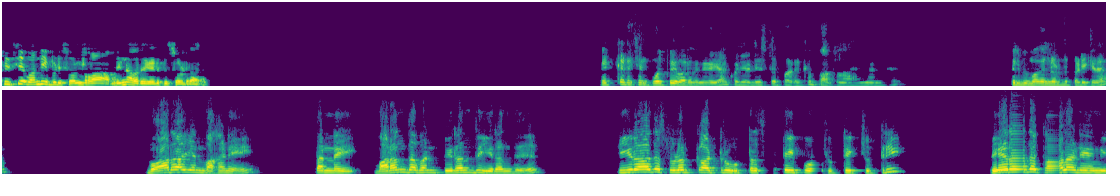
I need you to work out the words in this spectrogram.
சிஷ்ய வந்து இப்படி சொல்றான் அப்படின்னு அவர் எடுத்து சொல்றாரு. நெட் கனெக்ஷன் போய் போய் வருதுங்க ஐயா. கொஞ்சம் டிஸ்டர்பா இருக்கு. பார்க்கலாம் என்னன்ட்டு. திருப்பி முதல்ல இருந்து படிக்கிறேன். வாராயன் மகனே தன்னை மறந்தவன் பிறந்து இறந்து தீராத சுழற்காற்று உற்ற சித்தை போ சுற்றி சுற்றி பேராத காலநேமி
